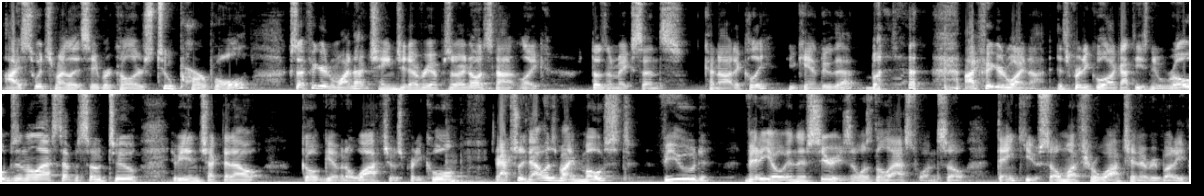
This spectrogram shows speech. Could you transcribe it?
I switched my lightsaber colors to purple because I figured why not change it every episode. I know it's not like, doesn't make sense canonically. You can't do that, but I figured why not. It's pretty cool. I got these new robes in the last episode too. If you didn't check that out, go give it a watch. It was pretty cool. Actually, that was my most viewed video in this series. It was the last one. So thank you so much for watching, everybody.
